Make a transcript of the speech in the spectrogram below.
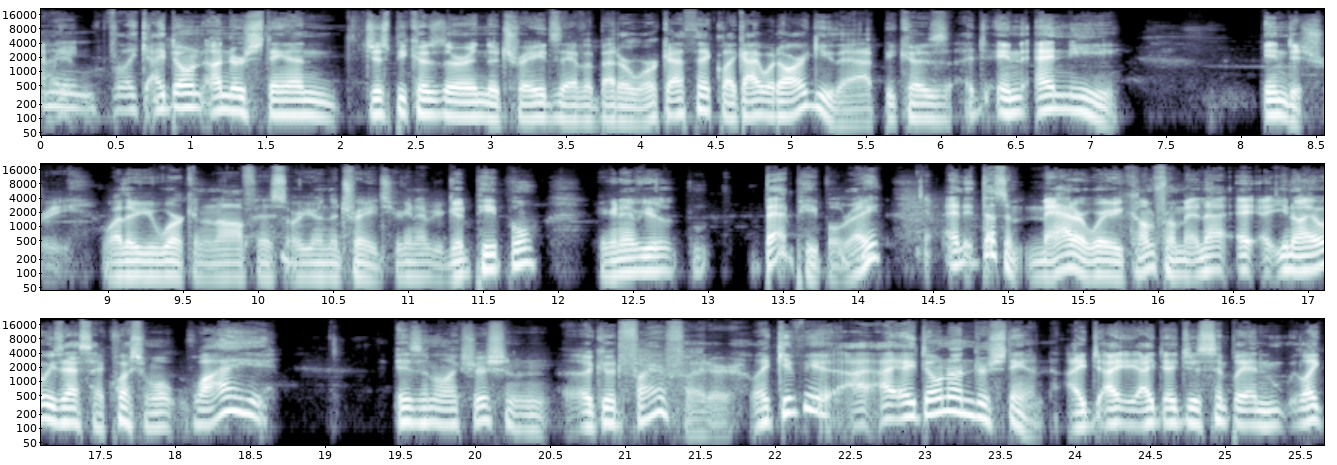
I mean, like, I don't understand just because they're in the trades, they have a better work ethic. Like, I would argue that because in any industry, whether you work in an office or you're in the trades, you're gonna have your good people, you're gonna have your bad people, mm-hmm. right? Yeah. And it doesn't matter where you come from. And I, I, you know, I always ask that question. Well, why is an electrician a good firefighter? Like, give me. I, I- don't understand. I, I, I just simply and like,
